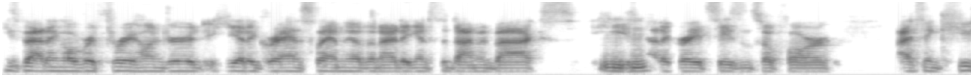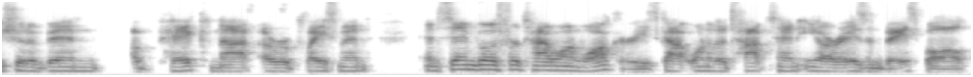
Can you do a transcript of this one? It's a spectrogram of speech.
He's batting over 300. He had a grand slam the other night against the Diamondbacks. He's mm-hmm. had a great season so far. I think he should have been a pick, not a replacement. And same goes for Taijuan Walker. He's got one of the top 10 ERAs in baseball,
